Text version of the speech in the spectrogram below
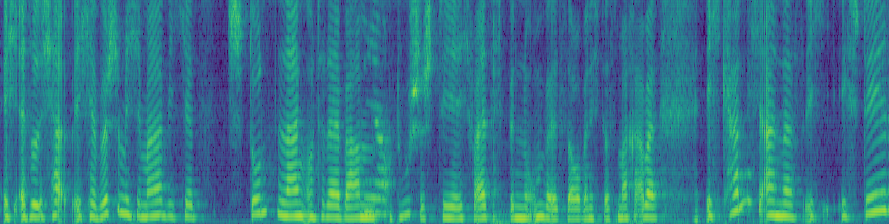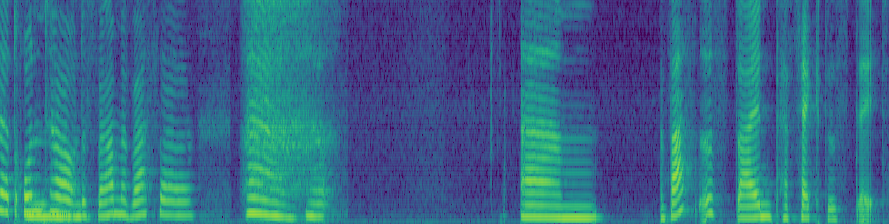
Ich, also ich, hab, ich erwische mich immer, wie ich jetzt stundenlang unter der warmen Ja. Dusche stehe. Ich weiß, ich bin eine Umweltsau, wenn ich das mache, aber ich kann nicht anders. Ich, ich stehe da drunter Mhm. und das warme Wasser. Ja. Ähm, was ist dein perfektes Date?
